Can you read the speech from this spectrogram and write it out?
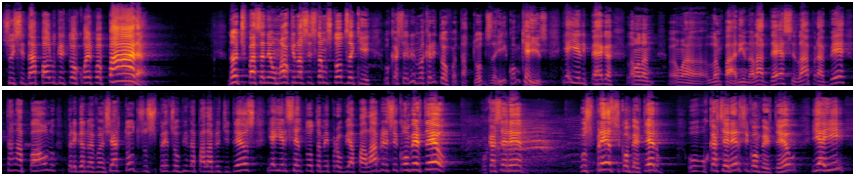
suicidar. Paulo gritou com ele: falou, Para! Não te faça nenhum mal, que nós estamos todos aqui. O carcereiro não acreditou. Está todos aí? Como que é isso? E aí ele pega uma, uma lamparina lá, desce lá para ver. Está lá Paulo pregando o evangelho, todos os presos ouvindo a palavra de Deus. E aí ele sentou também para ouvir a palavra, ele se converteu. O carcereiro. Os presos se converteram, o, o carcereiro se converteu. E aí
